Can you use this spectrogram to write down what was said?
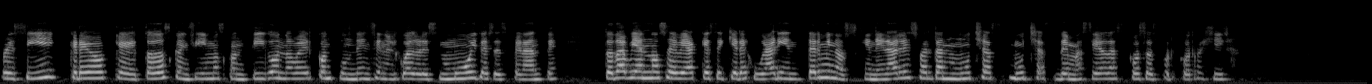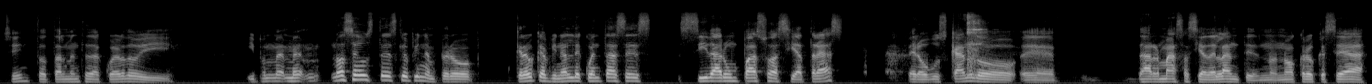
Pues sí, creo que todos coincidimos contigo, no ver contundencia en el cuadro es muy desesperante. Todavía no se ve a qué se quiere jugar y en términos generales faltan muchas, muchas, demasiadas cosas por corregir. Sí, totalmente de acuerdo y, pues no sé ustedes qué opinan, pero creo que a final de cuentas es sí dar un paso hacia atrás, pero buscando eh, dar más hacia adelante. No, no creo que sea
